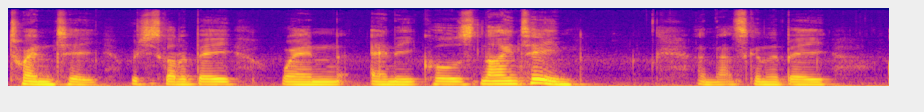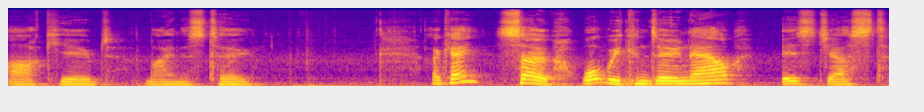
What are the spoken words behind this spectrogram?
20, which has got to be when n equals 19. And that's going to be r cubed minus 2. Okay, so what we can do now is just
